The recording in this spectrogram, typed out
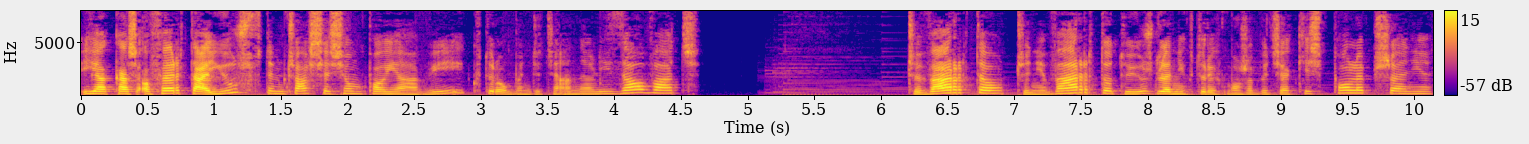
jakaś oferta już w tym czasie się pojawi, którą będziecie analizować. Czy warto, czy nie warto, tu już dla niektórych może być jakieś polepszenie.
